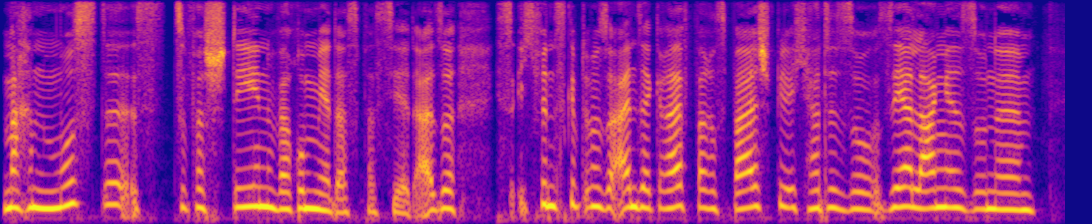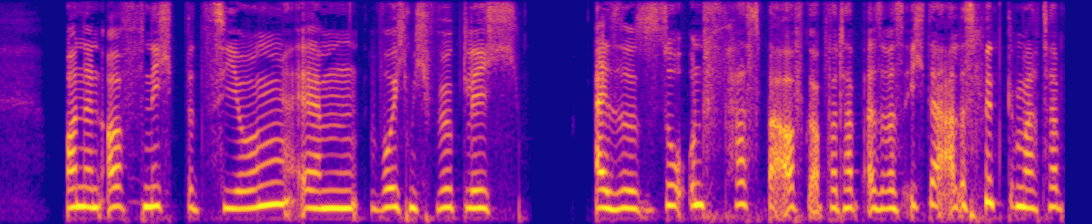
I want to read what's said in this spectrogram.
machen musste, ist zu verstehen, warum mir das passiert. Also ich finde, es gibt immer so ein sehr greifbares Beispiel. Ich hatte so sehr lange so eine On-and-Off-Nicht-Beziehung, ähm, wo ich mich wirklich also so unfassbar aufgeopfert habe, also was ich da alles mitgemacht habe,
